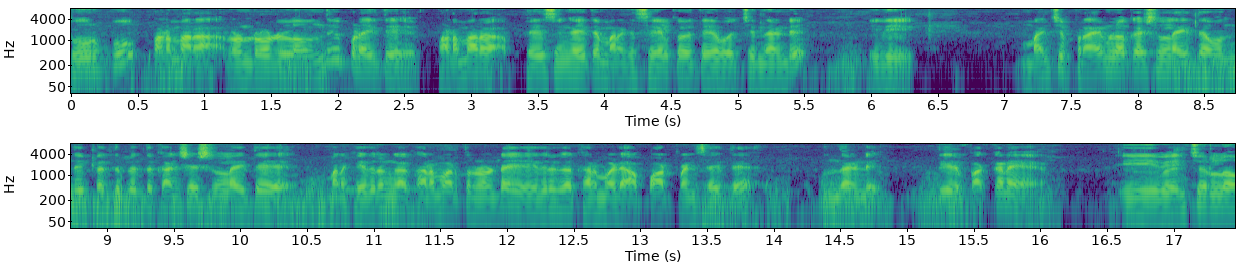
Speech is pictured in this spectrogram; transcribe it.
తూర్పు పడమర రెండు రోడ్లలో ఉంది. ఇప్పుడైతే పడమర ఫేసింగ్ అయితే మనకి సేల్కి అయితే వచ్చిందండి. ఇది మంచి ప్రైమ్ లొకేషన్లో అయితే ఉంది. పెద్ద పెద్ద కన్సెషన్లు అయితే మనకి ఎదురుగా కనబడుతుంటే ఎదురుగా కనబడే అపార్ట్మెంట్స్ అయితే ఉందండి. దీని పక్కనే ఈ వెంచర్లో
